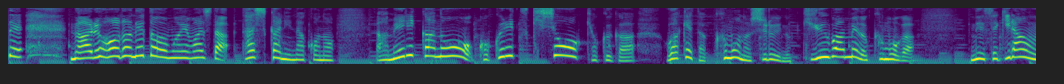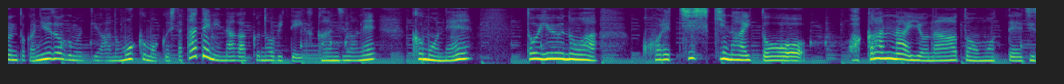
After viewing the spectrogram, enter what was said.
読んで、なるほどねと思いました。確かにな、このアメリカの国立気象局が分けた雲の種類の9番目の雲が、ね、積乱雲とか入道雲っていうあのもくもくした縦に長く伸びていく感じのね、雲ね。というのは、これ知識ないとわかんないよなと思って字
